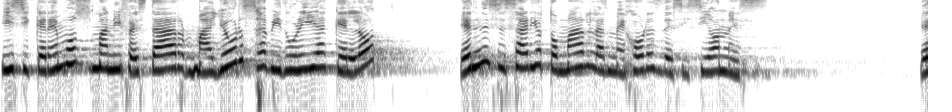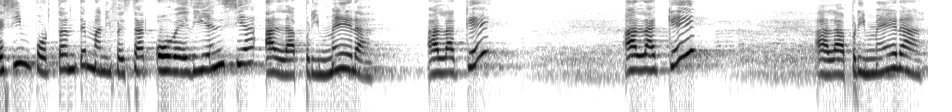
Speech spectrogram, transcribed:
Y si queremos manifestar mayor sabiduría que Lot, es necesario tomar las mejores decisiones. Es importante manifestar obediencia a la primera. ¿A la qué? ¿A la qué? A la primera.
